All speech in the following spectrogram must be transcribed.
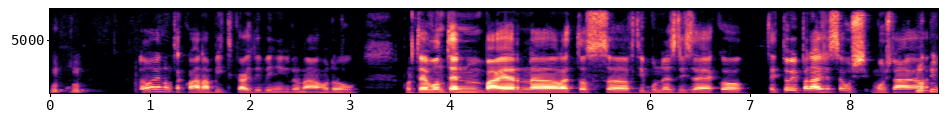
no, jenom taková nabídka, kdyby někdo náhodou... Protože on ten Bayern letos v té Bundeslize jako... Teď to vypadá, že se už možná... Je,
